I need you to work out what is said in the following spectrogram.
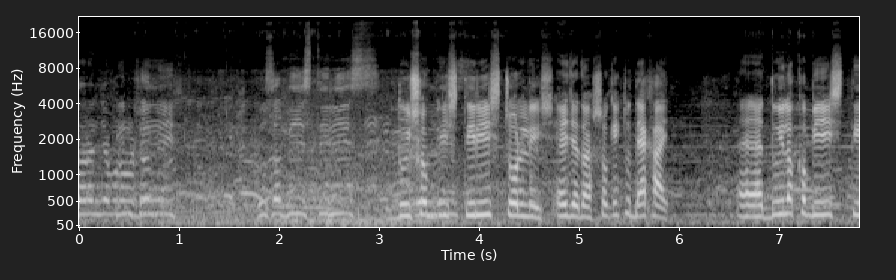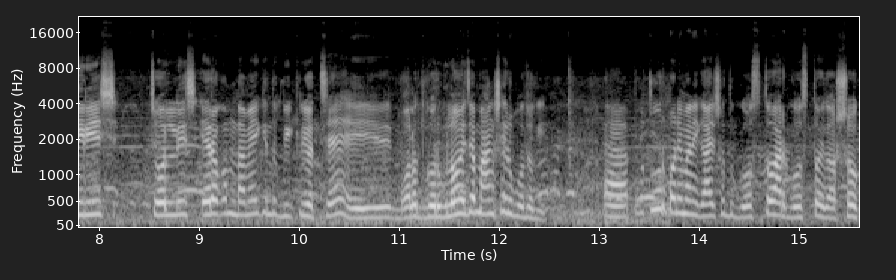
ধরেন যে দুশো বিশ তিরিশ। দুইশো বিশ তিরিশ চল্লিশ। এই যে দর্শক একটু দেখায় দুই লক্ষ বিশ তিরিশ চল্লিশ এরকম দামেই কিন্তু বিক্রি হচ্ছে এই বলদ গরুগুলো। এই যে মাংসের উপযোগী। প্রচুর পরিমাণে গায়ে শুধু গোস্ত আর গোস্তই দর্শক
